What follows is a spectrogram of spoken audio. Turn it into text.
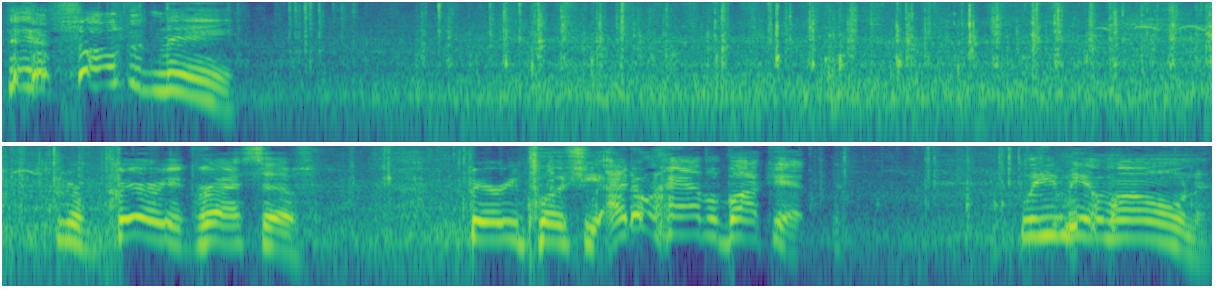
they assaulted me. You're very aggressive, very pushy. I don't have a bucket. Leave me alone.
